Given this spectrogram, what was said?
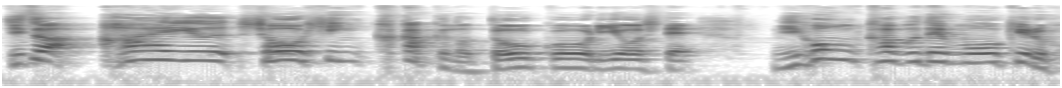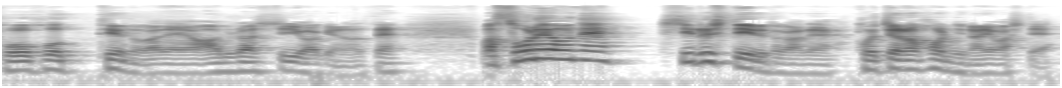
実は、ああいう商品価格の動向を利用して、日本株で儲ける方法っていうのがね、あるらしいわけなんですね。まあ、それをね、記しているのがね、こちらの本になりまして、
